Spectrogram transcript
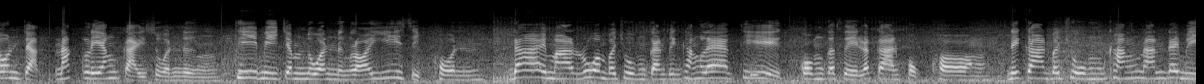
ต้นจากนักเลี้ยงไก่ส่วนหนึ่ง ที่มีจำนวน 120 คน ได้มาร่วมประชุมกันเป็นครั้งแรกที่กรมเกษตรและการปกครอง ในการประชุมครั้งนั้นได้มี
